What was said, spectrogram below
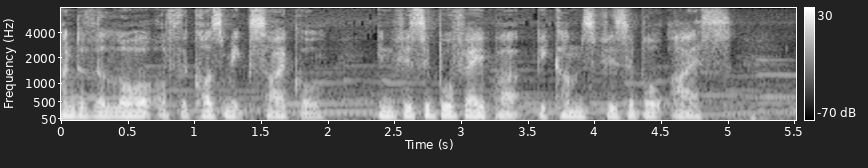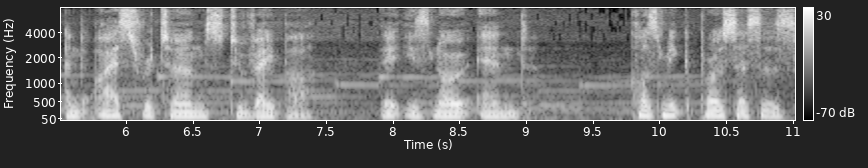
Under the law of the cosmic cycle, invisible vapor becomes visible ice, and ice returns to vapor. There is no end. Cosmic processes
